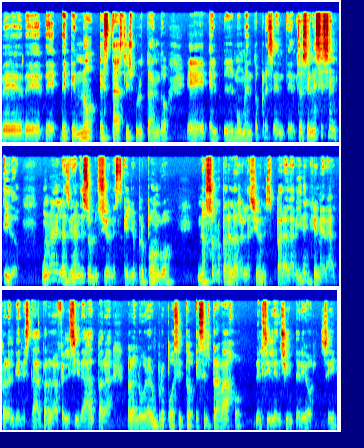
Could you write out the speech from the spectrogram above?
de, que no estás disfrutando eh, el, el momento presente. Entonces, en ese sentido, una de las grandes soluciones que yo propongo, no solo para las relaciones, para la vida en general, para el bienestar, para la felicidad, para, para lograr un propósito, es el trabajo del silencio interior, ¿sí?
